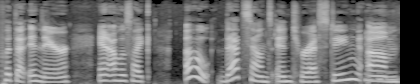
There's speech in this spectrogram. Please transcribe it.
put that in there, and I was like. Oh, that sounds interesting. Um,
